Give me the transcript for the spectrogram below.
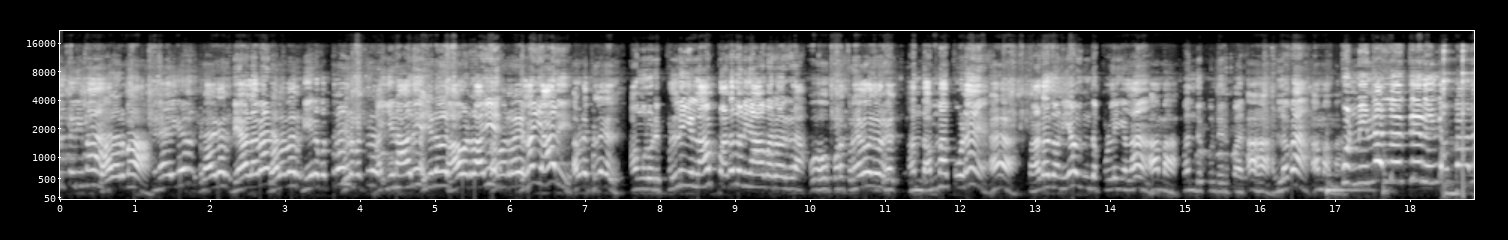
படதுணியா வருவார் தெரியுமா யாராருமா விநாயகர் விநாயகர் வேலவன் வேலவர், வீரபத்ரன் வீரபத்ரன், ஐயனாரு ஐயனார், காவடராயி எல்லாம் யாரு? அவருடைய பிள்ளைகள். அவங்களுடைய பிள்ளைங்க எல்லாம் படதுணியா வருவார்களா ஓ பட துணையாக வருவார்கள் அந்த அம்மா கூட படதுணியா இந்த பிள்ளைங்க எல்லாம் ஆமா. வந்து கொண்டிருப்பார். அல்லவா? ஆமா பொன்னி நல்லூர் திருங்கம்பால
